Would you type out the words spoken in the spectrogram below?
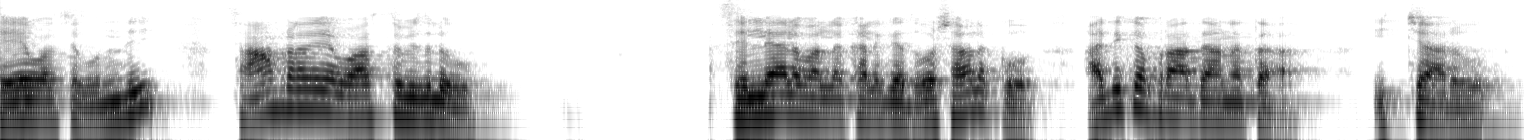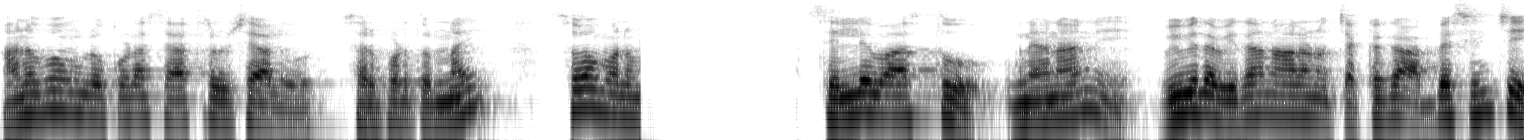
చేయవలసి ఉంది. సాంప్రదాయ వాస్తు విధులు శల్యాల వల్ల కలిగే దోషాలకు అధిక ప్రాధాన్యత ఇచ్చారు. అనుభవంలో కూడా శాస్త్ర విషయాలు సరిపడుతున్నాయి. సో మనం శల్యవాస్తు జ్ఞానాన్ని వివిధ విధానాలను చక్కగా అభ్యసించి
